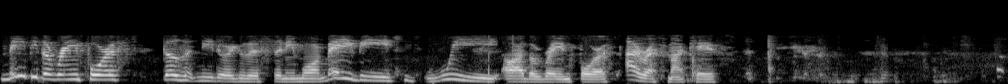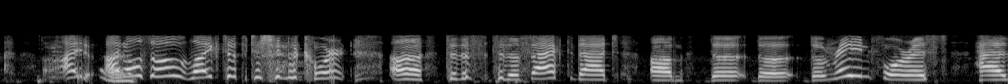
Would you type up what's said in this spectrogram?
maybe the rainforest doesn't need to exist anymore. Maybe we are the rainforest. I rest my case. I'd, I'd also like to petition the court uh, to the to the fact that um, the the the rainforest has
